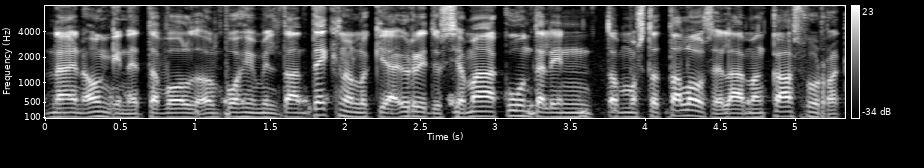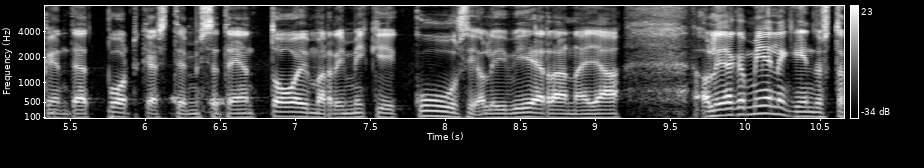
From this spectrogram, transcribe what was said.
näin onkin, että Volt on pohjimmiltaan teknologiayritys, ja mä kuuntelin tuommoista talouselämän kasvurakenteet podcastia, missä teidän toimari Miki Kuusi oli vieraana, ja oli aika mielenkiintoista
